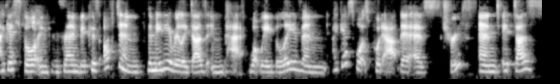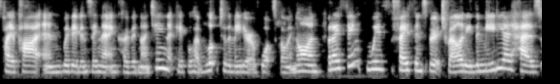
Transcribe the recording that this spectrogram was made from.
I guess, thought and concern because often the media really does impact what we believe and I guess what's put out there as truth and it does play a part. And we've even seen that in COVID 19 that people have looked to the media of what's going on. But I think with faith and spirituality, the media has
